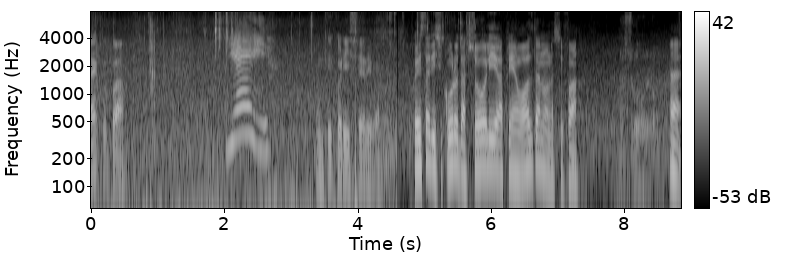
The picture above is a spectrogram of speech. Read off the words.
Ecco qua. Yay! Anche Corissi è arrivato. Questa di sicuro da soli la prima volta non la si fa. Da solo. Eh.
